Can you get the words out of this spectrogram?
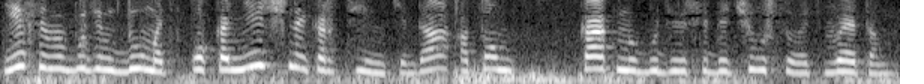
Если мы будем думать о конечной картинке, да, о том, как мы будем себя чувствовать в этом,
